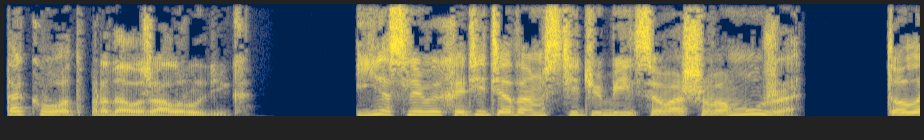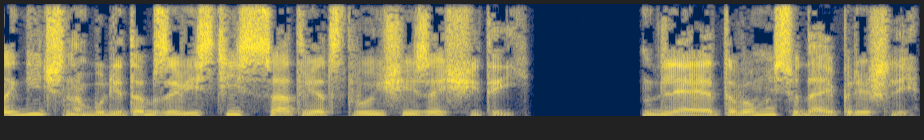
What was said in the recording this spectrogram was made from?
Так вот, продолжал Рудик, если вы хотите отомстить убийце вашего мужа, то логично будет обзавестись соответствующей защитой. Для этого мы сюда и пришли.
